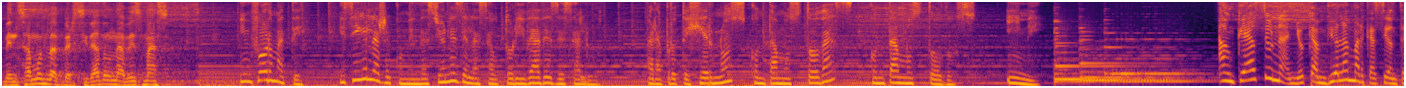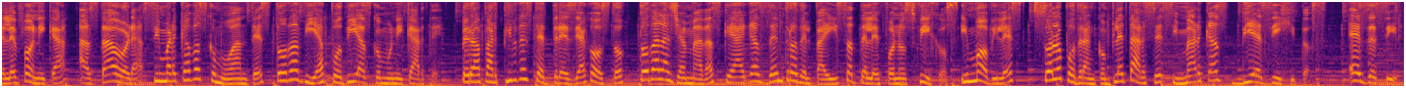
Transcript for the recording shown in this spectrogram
Venzamos la adversidad una vez más. Infórmate y sigue las recomendaciones de las autoridades de salud. Para protegernos, contamos todas, contamos todos. INE. Aunque hace un año cambió la marcación telefónica, hasta ahora, si marcabas como antes, todavía podías comunicarte. Pero a partir de este 3 de agosto, todas las llamadas que hagas dentro del país a teléfonos fijos y móviles solo podrán completarse si marcas 10 dígitos. Es decir,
